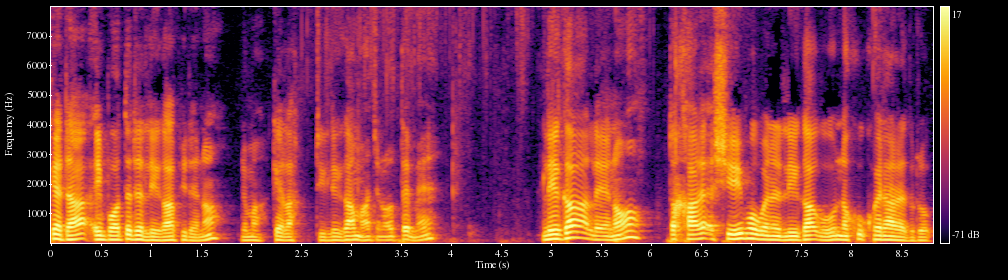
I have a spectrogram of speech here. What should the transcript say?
ကဲဒါအိမ်ပေါ်တက်တဲ့လေကားဖြစ်တယ်နော်ဒီမှာကဲလားဒီလေကားမှာကျွန်တော်တက်မယ်လေကားကလည်းနော်တခါတည်းအရှိမဟုတ်ဘဲနဲ့လေကားကိုနှစ်ခုခွဲထားတယ်သူတို့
